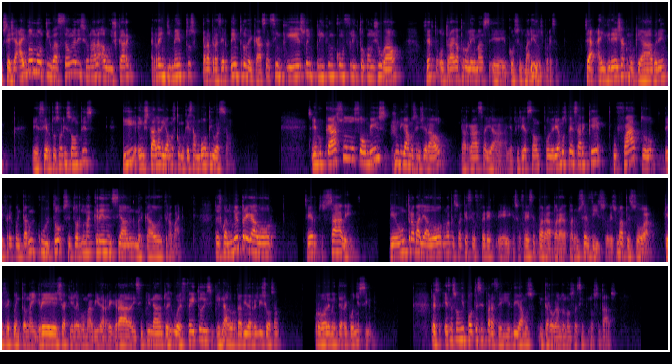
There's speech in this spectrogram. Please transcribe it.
Ou seja, há uma motivação adicional a buscar rendimentos para trazer dentro de casa, sem que isso implique um conflito conjugal, certo? Ou traga problemas eh, com seus maridos, por exemplo. Ou seja, a igreja como que abre eh, certos horizontes e instala, digamos, como que essa motivação. Sim. E no caso dos homens, digamos, em geral, da raça e a, e a filiação, poderíamos pensar que o fato de frequentar um culto se torna uma credencial no mercado de trabalho. Então, quando um empregador, certo, sabe que um trabalhador, uma pessoa que se oferece, eh, que se oferece para, para, para um serviço, é uma pessoa que frequenta uma igreja, que leva uma vida regrada, disciplinada, então o efeito disciplinador da vida religiosa provavelmente é reconhecido. Entonces, essas são hipóteses para seguir, digamos, interrogando nossos, nossos dados.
